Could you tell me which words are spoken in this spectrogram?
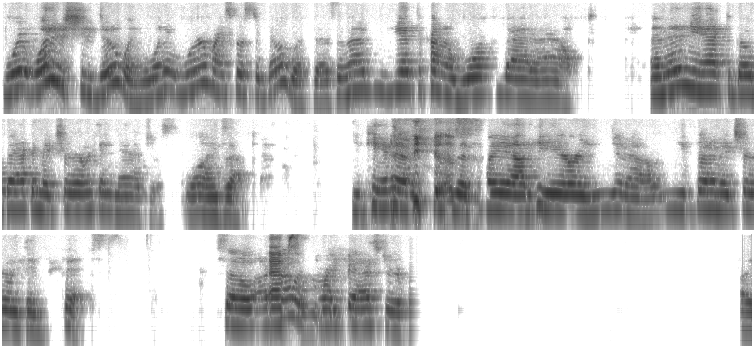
where, what is she doing? What, where am I supposed to go with this? And then you have to kind of work that out. And then you have to go back and make sure everything matches, lines up. You can't have it yes. that's way out here, and you know you've got to make sure everything fits. So I probably write faster if I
